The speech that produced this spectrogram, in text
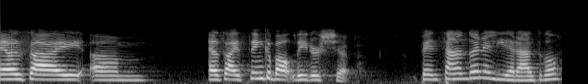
As I, um, as I think about leadership, Pensando en el liderazgo,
